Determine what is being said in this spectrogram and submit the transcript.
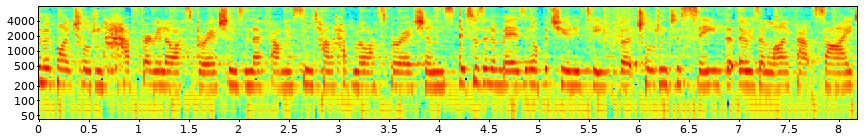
Some of my children have very low aspirations and their families sometimes have low aspirations. This was an amazing opportunity for children to see that there is a life outside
